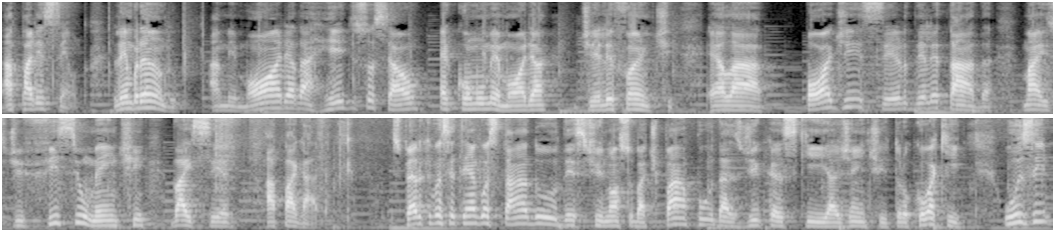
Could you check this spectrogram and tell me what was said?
aparecendo. Lembrando, a memória da rede social é como memória de elefante. Ela pode ser deletada, mas dificilmente vai ser apagada. Espero que você tenha gostado deste nosso bate-papo, das dicas que a gente trocou aqui. Use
